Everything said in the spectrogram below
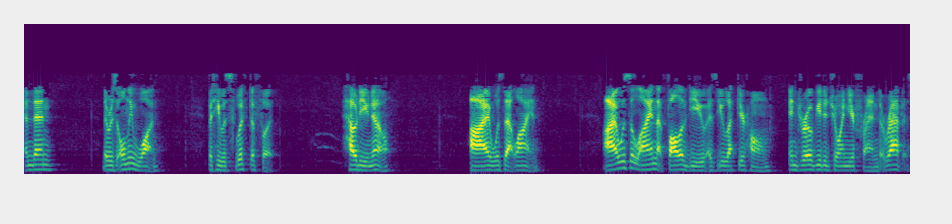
and then there was only one, but he was swift of foot. How do you know? I was that lion. I was the lion that followed you as you left your home and drove you to join your friend Aravis.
